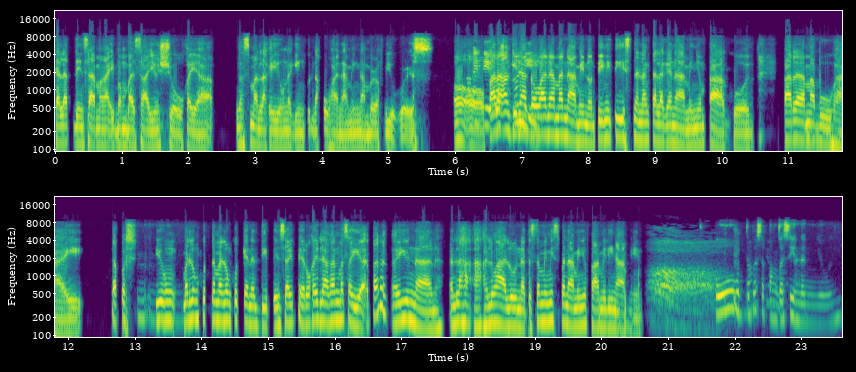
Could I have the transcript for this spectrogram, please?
kalat din sa mga ibang bansa yung show kaya mas malaki yung naging nakuha naming number of viewers. Oo, okay, parang ang ginagawa eh. naman namin noon, tinitiis na lang talaga namin yung pagod para mabuhay. Tapos yung malungkot na malungkot ka na deep inside pero kailangan masaya. Parang ayun na, ang halo-halo na. Tapos namimiss pa namin yung family namin. Aww. Oh, di ba sa Pangasinan yun?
